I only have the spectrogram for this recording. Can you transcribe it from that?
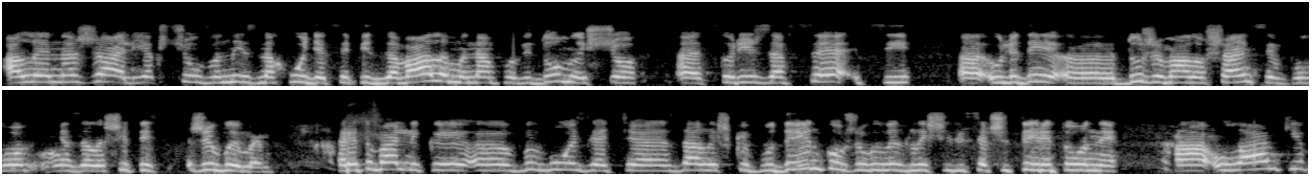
Але на жаль, якщо вони знаходяться під завалами, нам повідомили, що е, скоріш за все ці е, у людей е, дуже мало шансів було залишитись живими. Рятувальники вивозять залишки будинку. Вже вивезли 64 тонни уламків.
